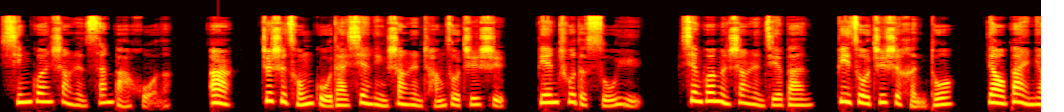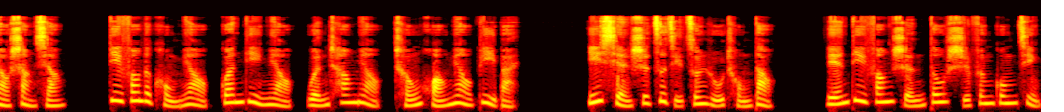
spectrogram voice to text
新官上任三把火了。二，这是从古代县令上任常做之事编出的俗语。县官们上任接班必做之事很多，要拜庙上香，地方的孔庙、关帝庙、文昌庙、城隍庙必拜，以显示自己尊儒崇道。连地方神都十分恭敬，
